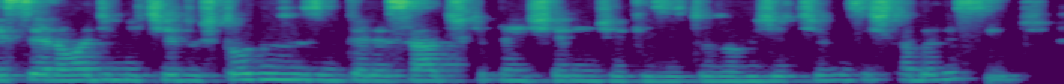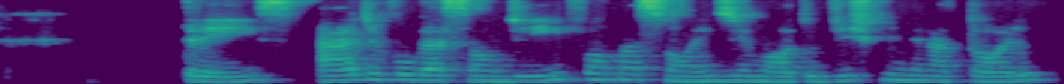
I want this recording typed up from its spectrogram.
e serão admitidos todos os interessados que preencherem os requisitos objetivos estabelecidos. 3. A divulgação de informações de modo discriminatório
